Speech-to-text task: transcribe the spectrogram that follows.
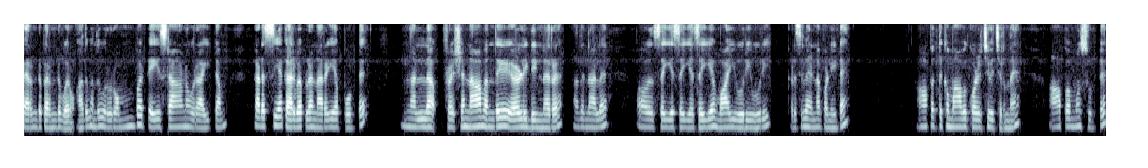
பிறண்டு பிறண்டு வரும். அது வந்து ஒரு ரொம்ப டேஸ்டான ஒரு ஐட்டம் கடைசியாக கருவேப்பிலை நிறைய போட்டு நல்லா ஃப்ரெஷ்ஷனாக வந்து ஏர்லி டின்னரு அதனால செய்ய செய்ய செய்ய வாய் ஊறி ஊறி கடைசியில் என்ன பண்ணிட்டேன்? ஆப்பத்துக்கு மாவு குழச்சி வச்சுருந்தேன். ஆப்பமும் சுட்டு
